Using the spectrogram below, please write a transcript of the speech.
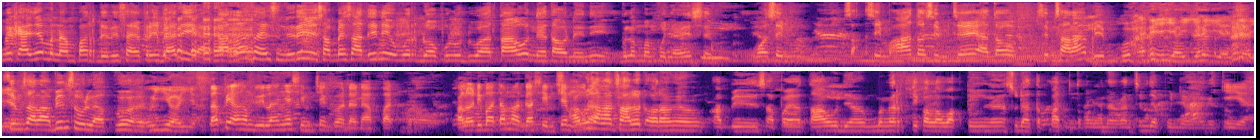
Ini kayaknya menampar diri saya pribadi ya Karena saya sendiri sampai saat ini umur 22 tahun ya tahun ini Belum mempunyai SIM Mau SIM SIM A atau SIM C atau SIM Salabim Wah, iya iya iya iya. SIM Salabim sulap Wah. Oh, iya iya. Tapi alhamdulillahnya SIM C gua udah dapat bro. Kalau di Batam harga SIM C Aku murah. sangat salut orang yang habis apa ya tahu dia mengerti kalau waktunya sudah tepat untuk menggunakan SIM dia punya gitu Iya.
